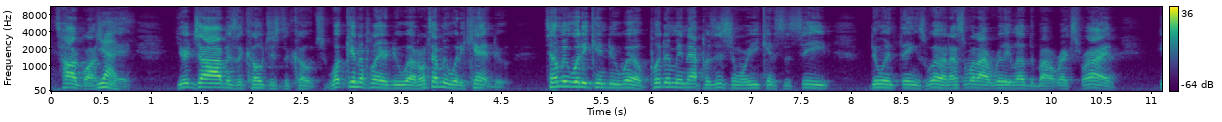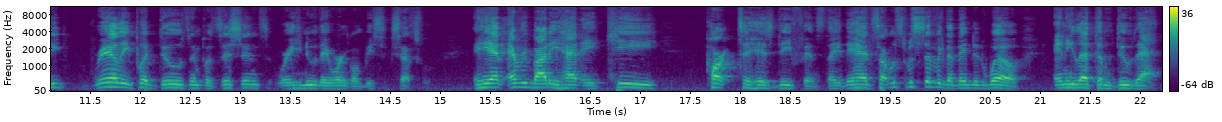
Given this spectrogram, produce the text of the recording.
It's hogwash. yes. Yeah. Your job as a coach is to coach. What can a player do well? Don't tell me what he can't do. Tell me what he can do well. Put him in that position where he can succeed doing things well. And that's what I really loved about Rex Ryan. He rarely put dudes in positions where he knew they weren't going to be successful. And he had everybody had a key part to his defense. They they had something specific that they did well, and he let them do that.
